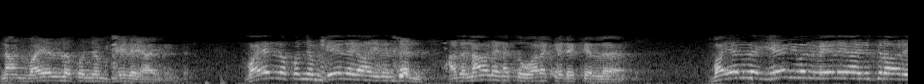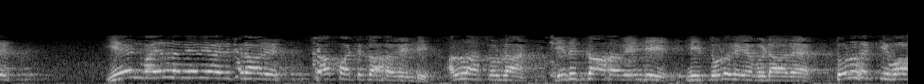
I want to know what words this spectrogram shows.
நான் வயல்ல கொஞ்சம் வேலையாயிருந்தேன் வயல்ல கொஞ்சம் வேலையா இருந்தேன் அதனால எனக்கு வர கிடைக்கல வயல்ல ஏன் இவர் வேலையா இருக்கிறாரு ஏன் வயல்ல வேலையா இருக்கிறாரு சாப்பாட்டுக்காக வேண்டி. அல்லாஹ் சொல்றான் இதுக்காக வேண்டி நீ தொழுகைய விடாத. தொழுகைக்கு வா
